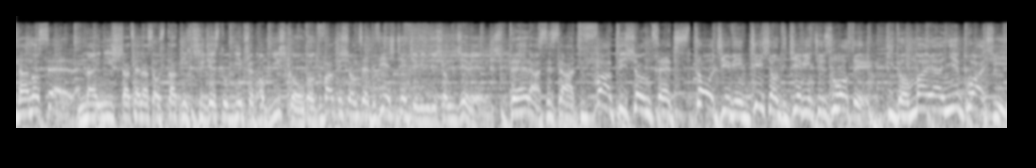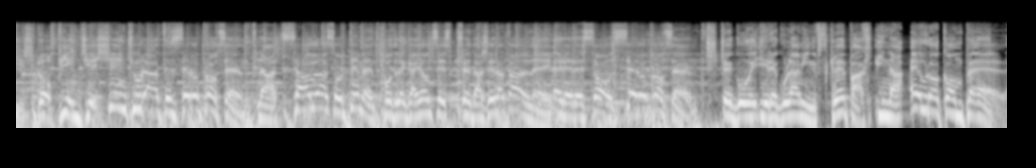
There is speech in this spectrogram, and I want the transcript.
NanoCell. Najniższa cena z ostatnich 30 dni przed obniżką to 2299. Teraz za 2199 zł. I do maja nie płacisz. Do 50 rat 0%. Na cały asortyment podlegający sprzedaży ratalnej. RRSO 0%. Szczegóły i regulamin w sklepach i na euro.com.pl.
